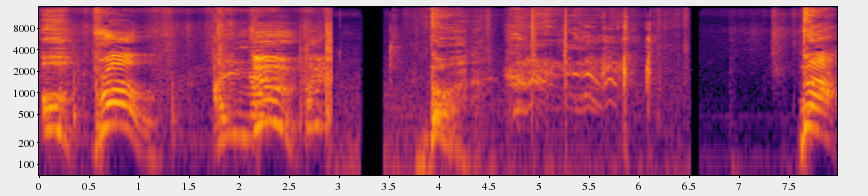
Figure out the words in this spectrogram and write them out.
Oh, bro! I didn't know. Dude, come here. Bah. Bah.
